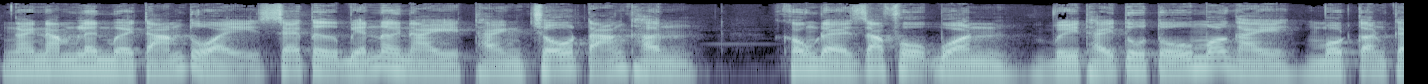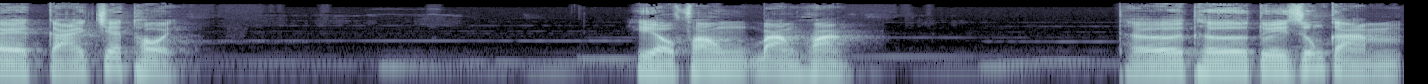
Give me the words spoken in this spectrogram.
Ngày năm lên 18 tuổi sẽ tự biến nơi này thành chỗ táng thân. Không để gia phụ buồn vì thấy Tố Tố mỗi ngày một cận kề cái chết thôi. Hiểu Phong bàng hoàng. Thơ thơ tuy dũng cảm,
